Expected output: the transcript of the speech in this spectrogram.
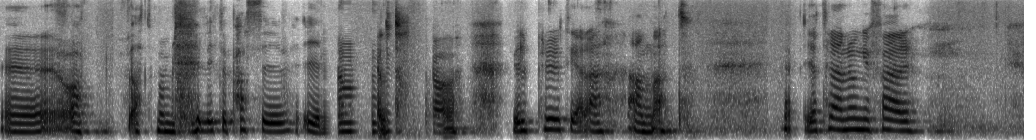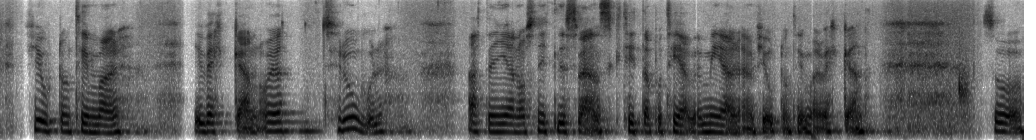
eh, och att man blir lite passiv i det. Jag vill prioritera annat. Jag tränar ungefär 14 timmar i veckan och jag tror att en genomsnittlig svensk tittar på tv mer än 14 timmar i veckan. Så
